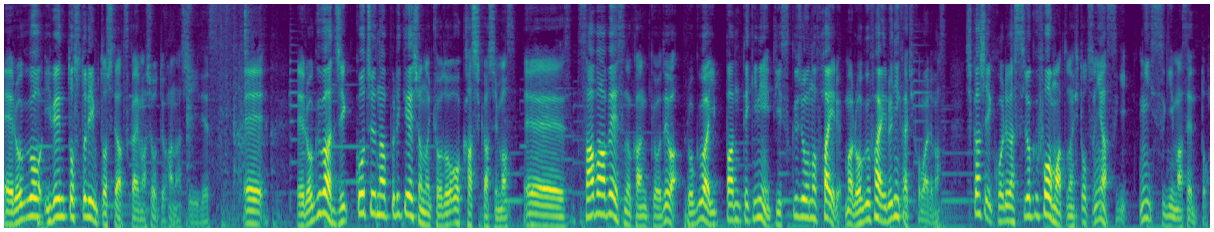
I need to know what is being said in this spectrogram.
えー、ログをイベントストリームとして扱いましょうという話です。えーログは実行中のアプリケーションの挙動を可視化します、えー、サーバーベースの環境ではログは一般的にディスク上のファイル、まあ、ログファイルに書き込まれます。しかしこれは出力フォーマットの一つには過ぎに過ぎませんと。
